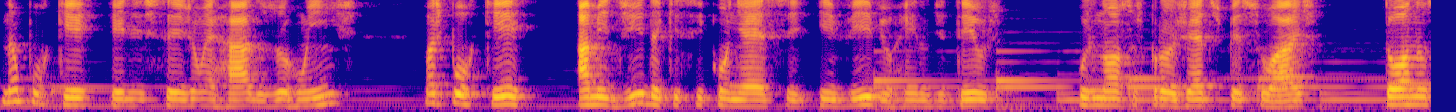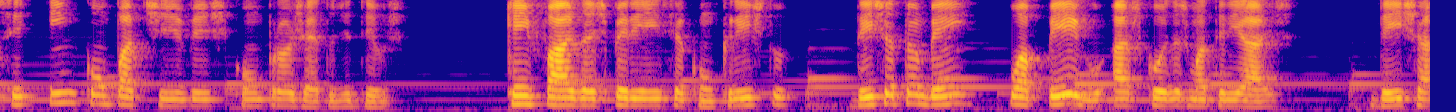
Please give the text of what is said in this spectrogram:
não porque eles sejam errados ou ruins, mas porque, à medida que se conhece e vive o reino de Deus, os nossos projetos pessoais tornam-se incompatíveis com o projeto de Deus. Quem faz a experiência com Cristo deixa também o apego às coisas materiais, deixa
